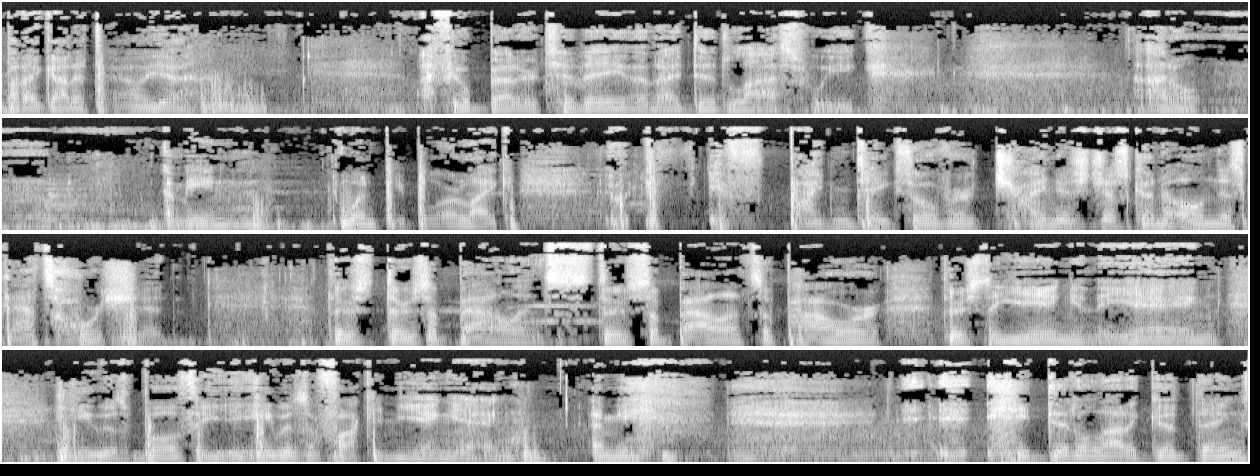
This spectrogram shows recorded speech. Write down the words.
But I got to tell you, I feel better today than I did last week. I don't I mean, when people are like if if Biden takes over, China's just going to own this, that's horseshit there's there's a balance. There's a balance of power. There's the yin and the yang. He was both. A, he was a fucking yin yang. I mean. he did a lot of good things.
